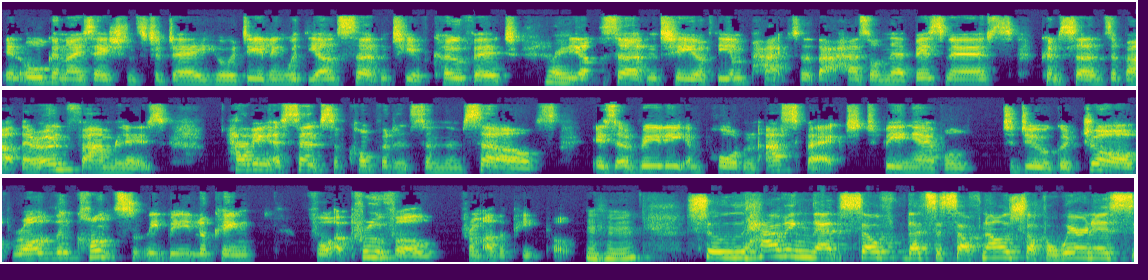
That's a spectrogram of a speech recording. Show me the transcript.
in organizations today who are dealing with the uncertainty of COVID, right. the uncertainty of the impact that that has on their business, concerns about their own families. Having a sense of confidence in themselves is a really important aspect to being able to do a good job rather than constantly be looking for approval from other people. Mm-hmm. So having that self, that's the self knowledge, self awareness,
